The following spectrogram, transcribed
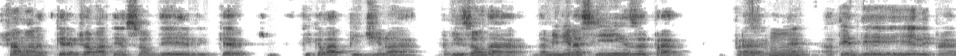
chamando, querendo chamar a atenção dele, quer, fica lá pedindo a, a visão da, da menina cinza para para hum. né, atender ele, para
